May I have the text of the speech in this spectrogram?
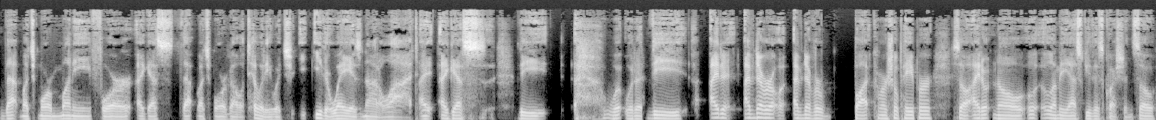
that much more money for, I guess, that much more volatility, which either way is not a lot. I, I guess the, what would the, I, I've never, I've never bought commercial paper. So I don't know. Let me ask you this question. So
